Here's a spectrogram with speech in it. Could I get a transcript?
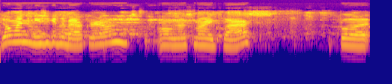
Don't mind the music in the background. Um, that's my class. But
